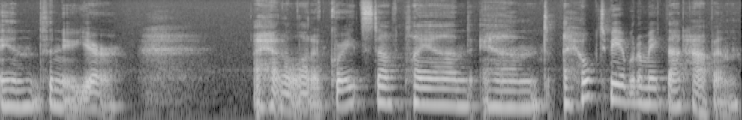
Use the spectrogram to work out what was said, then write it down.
in the new year. I had a lot of great stuff planned, and I hope to be able to make that happen.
